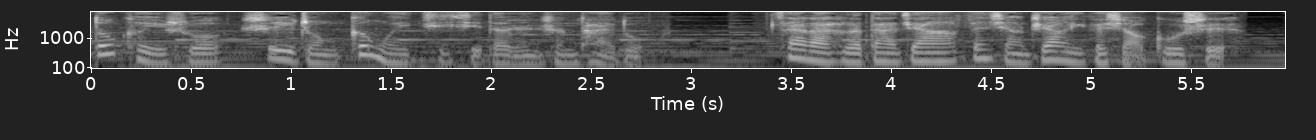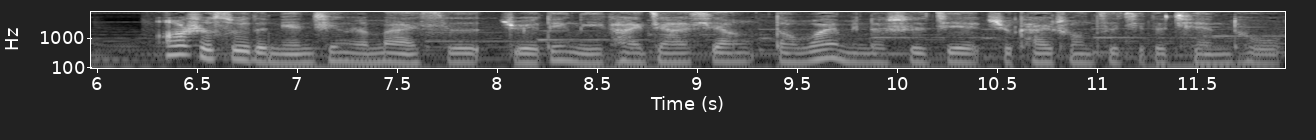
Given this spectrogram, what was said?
都可以说是一种更为积极的人生态度。再来和大家分享这样一个小故事：二十岁的年轻人麦斯决定离开家乡，到外面的世界去开创自己的前途。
